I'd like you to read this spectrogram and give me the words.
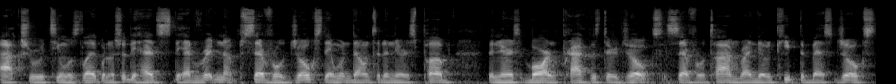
actual routine was like, but I'm sure they had they had written up several jokes. They went down to the nearest pub, the nearest bar, and practiced their jokes several times. Right, and they would keep the best jokes,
